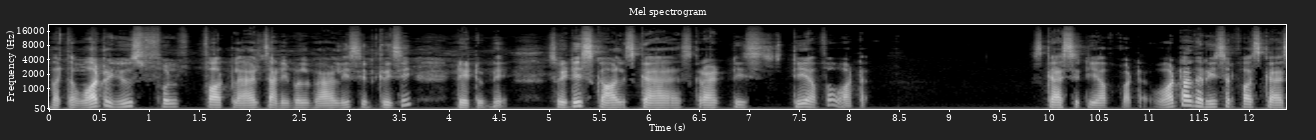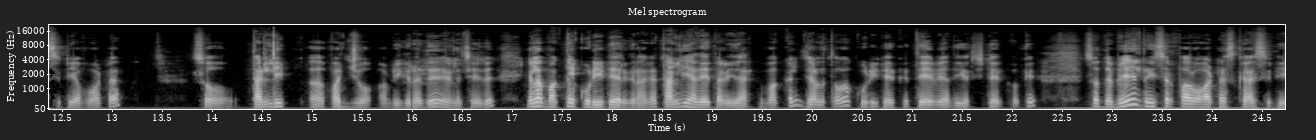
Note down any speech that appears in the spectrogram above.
but the water useful for plants, animal, man is increasing day to day. So it is called sca- scarcity of water. Scarcity of water. What are the reason for scarcity of water? So தள்ளி பஞ்சோ பஞ்சம் அப்படிங்கிறது என்ன செய்யுது எல்லாம் மக்கள் கூடிகிட்டே இருக்கிறாங்க. தள்ளி அதே தள்ளி தான் இருக்குது மக்கள் ஜனத்தொகை கூடிகிட்டே இருக்குது தேவை அதிகரிச்சுட்டே இருக்குது okay so the main reason for water scarcity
